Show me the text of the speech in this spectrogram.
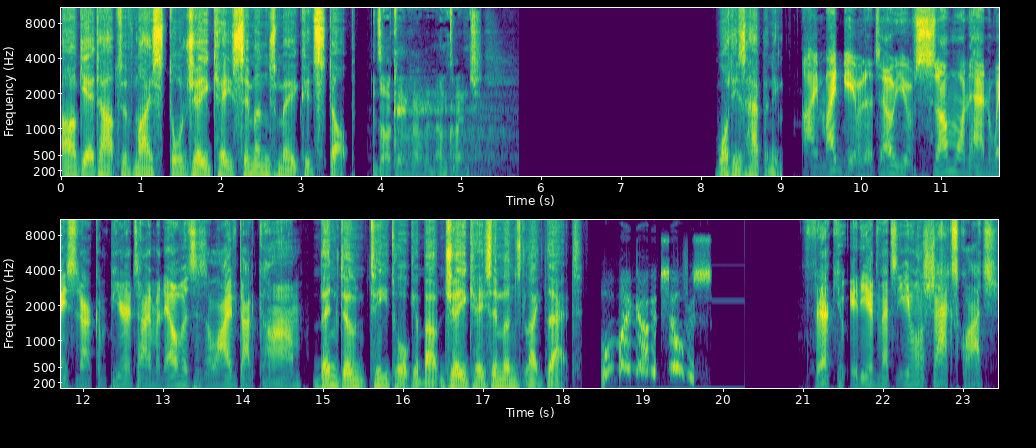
I'll get out of my store J.K. Simmons make it stop. It's okay, Roman, unclench. What is happening? I might be able to tell you if someone hadn't wasted our computer time on ElvisIsAlive.com. Ben don't T talk about J.K. Simmons like that. Oh my god, it's Elvis. Ferk, you idiot, that's evil Shock Squatch.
